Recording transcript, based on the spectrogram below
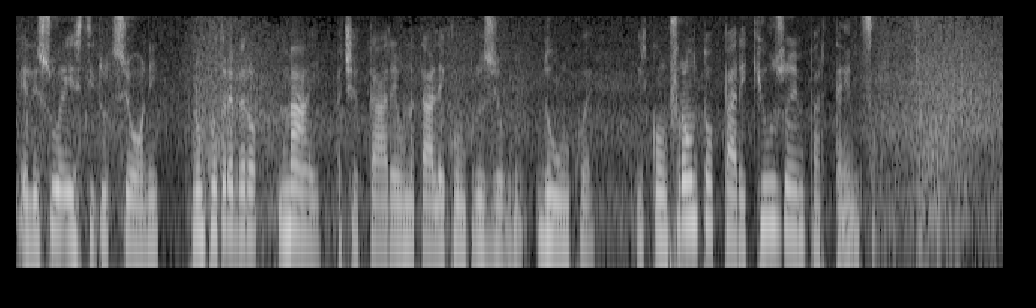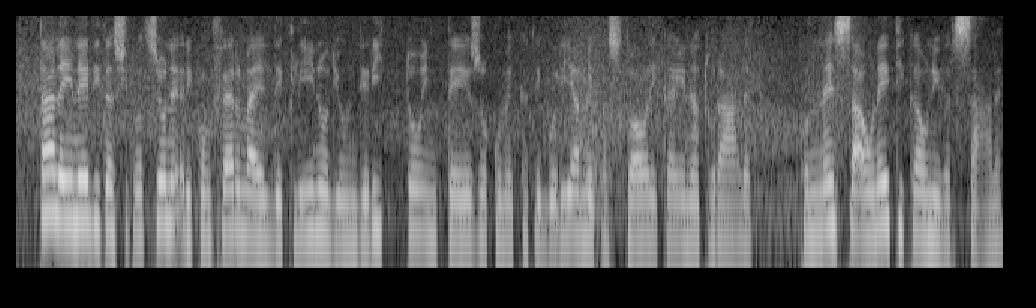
e le sue istituzioni non potrebbero mai accettare una tale conclusione, dunque il confronto pare chiuso in partenza. Tale inedita situazione riconferma il declino di un diritto inteso come categoria metastorica e naturale, connessa a un'etica universale,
